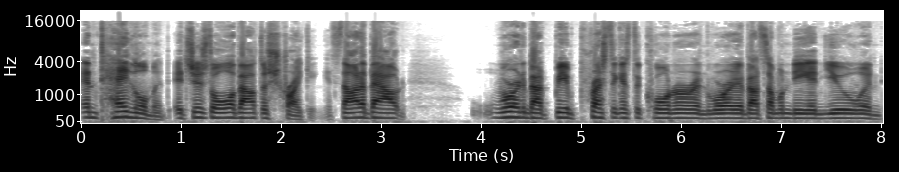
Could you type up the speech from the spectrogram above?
entanglement. It's just all about the striking. It's not about worried about being pressed against the corner and worried about someone kneeing you and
